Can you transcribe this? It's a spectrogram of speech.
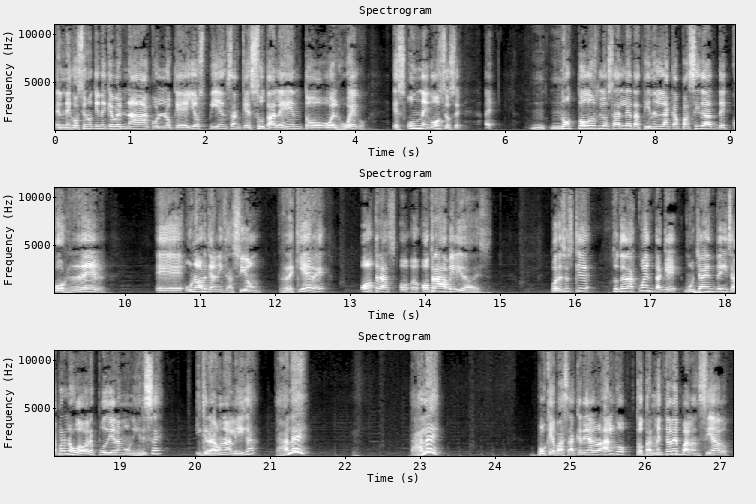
El negocio no tiene que ver nada con lo que ellos piensan que es su talento o el juego. Es un negocio. O sea, no todos los atletas tienen la capacidad de correr eh, una organización. Requiere otras, otras habilidades. Por eso es que tú te das cuenta que mucha gente dice, "Ah, pero los jugadores pudieran unirse y crear una liga. Dale. Dale. Porque vas a crear algo totalmente desbalanceado.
